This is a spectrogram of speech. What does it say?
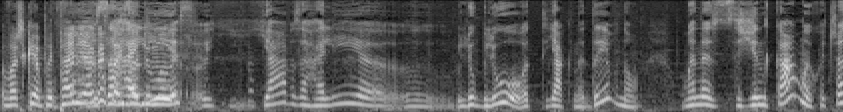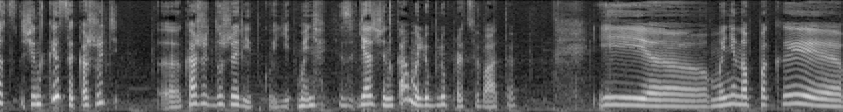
Важке питання, якось так Взагалі, задумалась. я взагалі е, люблю, от як не дивно, у мене з жінками, хоча жінки це кажуть, е, кажуть дуже рідко. Є- Мені, я з жінками люблю працювати. І е, мені навпаки,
